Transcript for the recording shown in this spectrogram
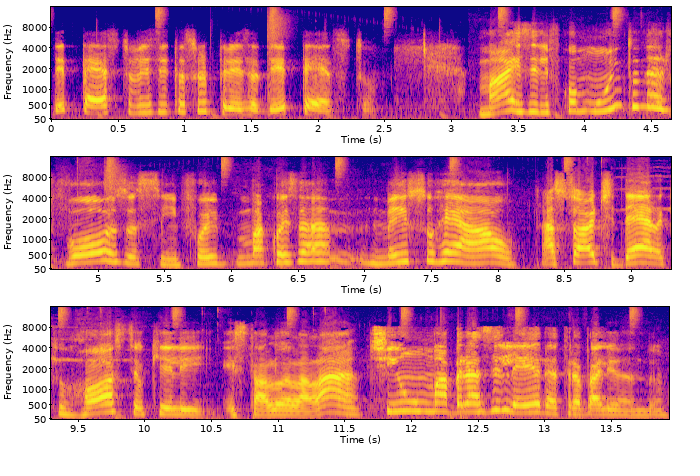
Detesto visita surpresa, detesto. Mas ele ficou muito nervoso, assim, foi uma coisa meio surreal. A sorte dela é que o hostel que ele instalou ela lá tinha uma brasileira trabalhando.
